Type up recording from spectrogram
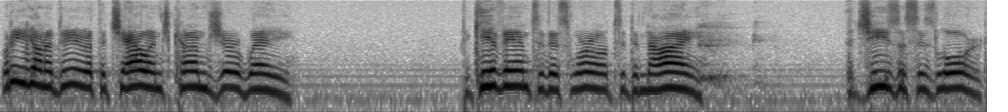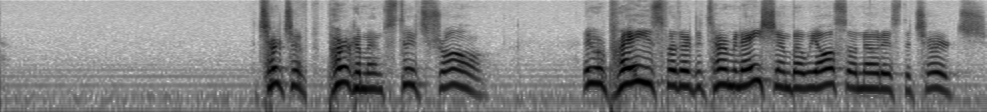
What are you going to do if the challenge comes your way? To give in to this world, to deny that Jesus is Lord. The church of Pergamum stood strong. They were praised for their determination, but we also noticed the church.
